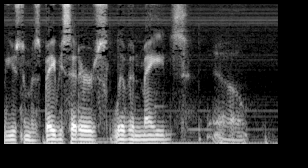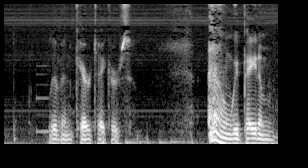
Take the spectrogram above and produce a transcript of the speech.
we used them as babysitters, live in maids, uh, live in caretakers. we paid them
